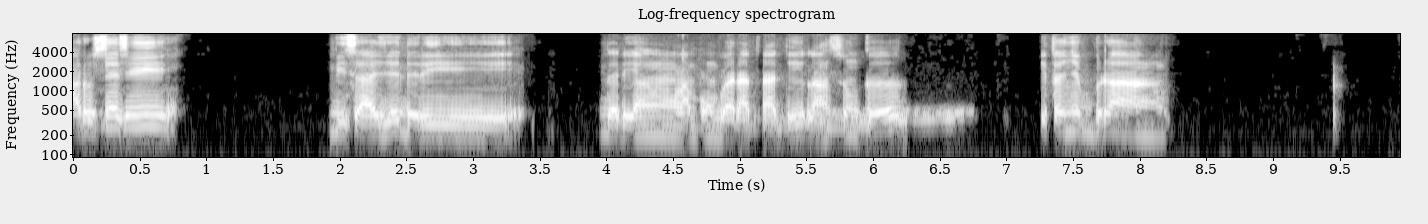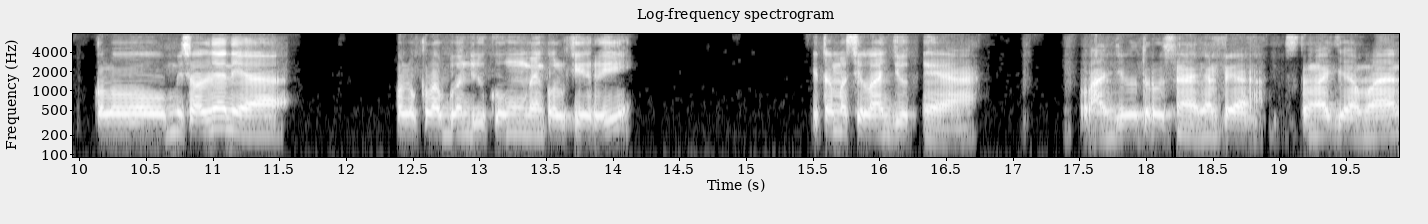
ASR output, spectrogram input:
harusnya sih bisa aja dari dari yang Lampung Barat tadi langsung ke kita nyebrang. Kalau misalnya nih ya kalau ke Labuan Jukung Mengkol kiri kita masih lanjut nih ya. Lanjut terus nah, nyampe setengah jaman.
